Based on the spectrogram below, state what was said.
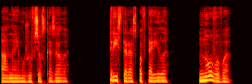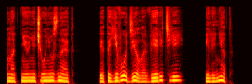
А она ему уже все сказала. Триста раз повторила. Нового он от нее ничего не узнает. Это его дело, верить ей или нет.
